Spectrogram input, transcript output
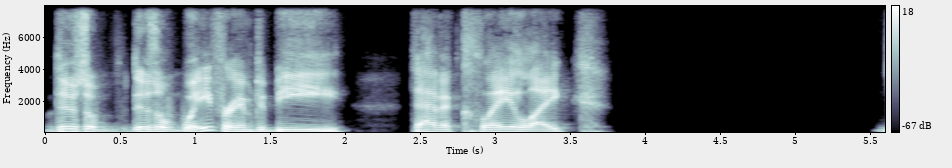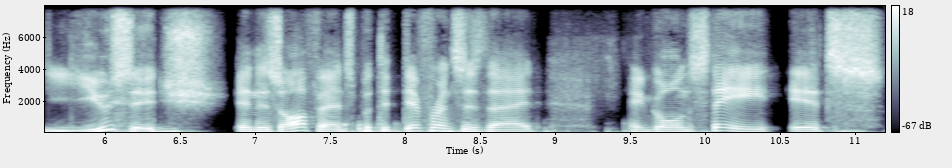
there's a there's a way for him to be to have a Klay like usage in this offense. But the difference is that in Golden State, it's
